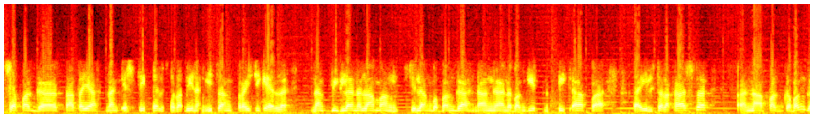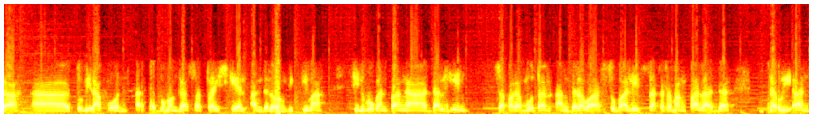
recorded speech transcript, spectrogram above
sa pagtataya ng STL sa tabi ng isang tricycle nang bigla na lamang silang mabangga ng ah, nabanggit na pick-up ah, dahil sa lakas ah, na pagkabangga, ah, tumilapon at bumangga sa tricycle ang dalawang biktima. Sinubukan pang ah, dalhin sa pagamutan ang dalawa, subalit sa kasamang palad, nawian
